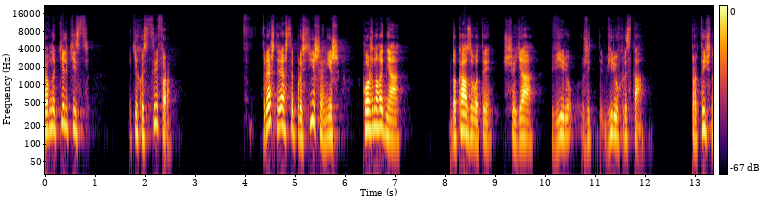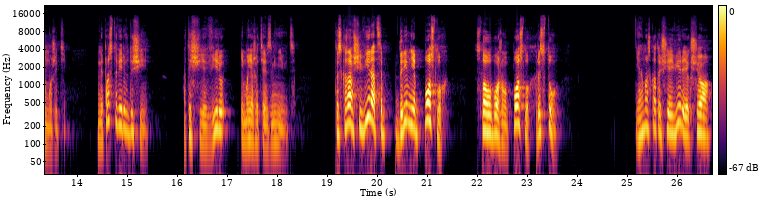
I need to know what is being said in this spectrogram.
певну кількість якихось цифр, врешті-решт це простіше, ніж кожного дня доказувати, що я вірю в, жит... вірю в Христа в практичному житті. Не просто вірю в душі, а те, що я вірю, і моє життя змінюється. Хтось сказав, що віра це дорівнює послух Слову Божому, послух Христу. Я не можу сказати, що я вірю, якщо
